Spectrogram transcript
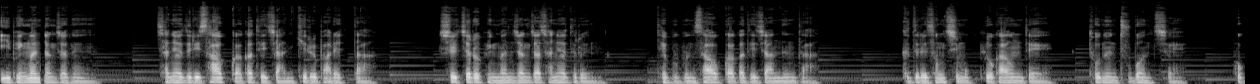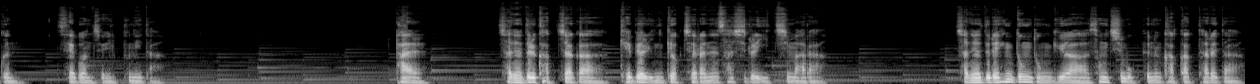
이 백만장자는 자녀들이 사업가가 되지 않기를 바랬다. 실제로 백만장자 자녀들은 대부분 사업가가 되지 않는다. 그들의 성취 목표 가운데 돈은 두 번째 혹은 세 번째일 뿐이다. 8. 자녀들 각자가 개별 인격체라는 사실을 잊지 마라. 자녀들의 행동 동기와 성취 목표는 각각 다르다.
